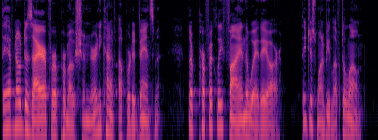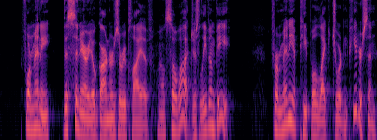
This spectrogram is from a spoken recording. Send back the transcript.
They have no desire for a promotion or any kind of upward advancement. They're perfectly fine the way they are. They just want to be left alone. For many, this scenario garners a reply of, well, so what? Just leave them be. For many of people like Jordan Peterson,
